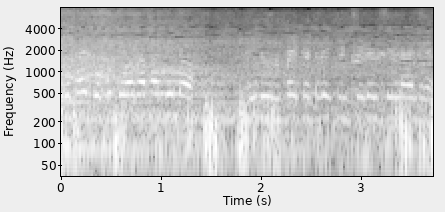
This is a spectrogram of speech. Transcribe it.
ರೂಪಾಯಿ ಕೊಟ್ಬಿಟ್ಟು ಹೋಗಪ್ಪ ನೀನು ಐನೂರು ರೂಪಾಯಿ ಕಟ್ಟಬೇಕು ಇನ್ಶೂರೆನ್ಸ್ ಇಲ್ಲ ಅಂದ್ರೆ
